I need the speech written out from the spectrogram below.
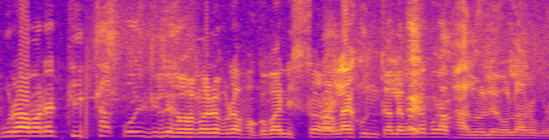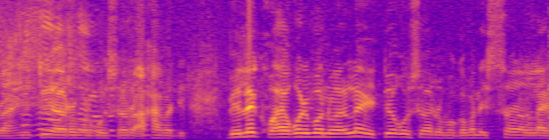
পূৰা মানে ঠিক ঠাক কৰি দিলে হয় মানে পূৰা ভগৱান ঈশ্বৰ আলাই সোনকালে মানে পূৰা ভাল হ'লে হ'ল আৰু পূৰা। সেইটোৱে আৰু মই কৈছোঁ আৰু আশা পাতি বেলেগ সহায় কৰিব নোৱাৰিলে এইটোৱে কৈছোঁ আৰু ভগৱান ঈশ্বৰ আল্লাই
